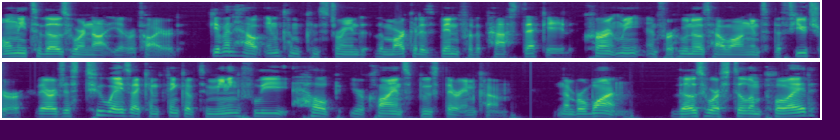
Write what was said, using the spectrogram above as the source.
only to those who are not yet retired. Given how income constrained the market has been for the past decade, currently, and for who knows how long into the future, there are just two ways I can think of to meaningfully help your clients boost their income. Number one, Those who are still employed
